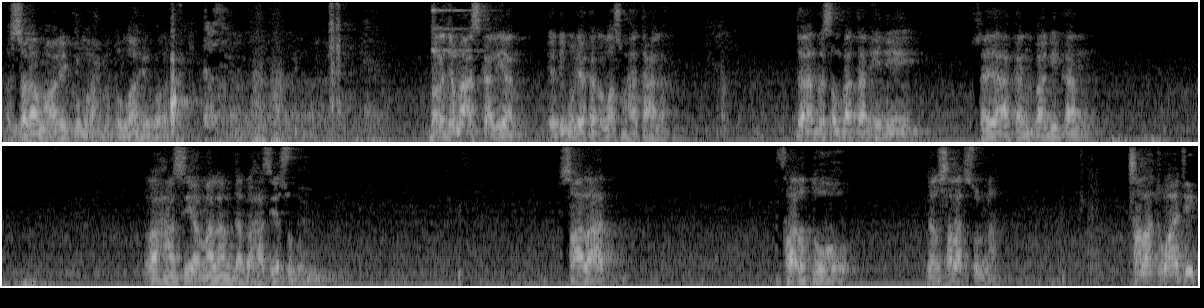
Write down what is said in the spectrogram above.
Assalamualaikum warahmatullahi wabarakatuh. Para jemaah sekalian yang dimuliakan Allah SWT. Dalam kesempatan ini saya akan bagikan rahasia malam dan rahasia subuh. Salat fardu dan salat sunnah. Salat wajib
